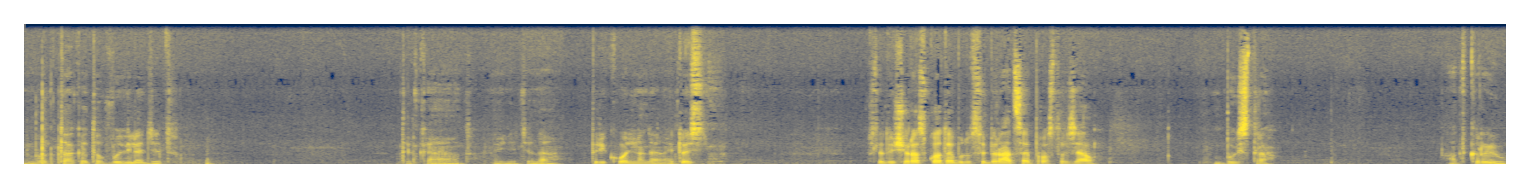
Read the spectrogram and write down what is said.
Вот так это выглядит. Такая вот, видите, да? Прикольно, да? И то есть в следующий раз куда-то я буду собираться, я просто взял быстро открыл.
